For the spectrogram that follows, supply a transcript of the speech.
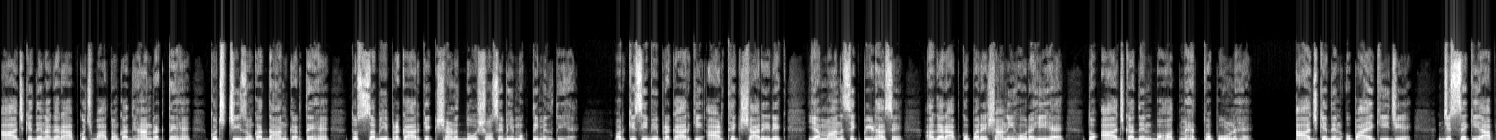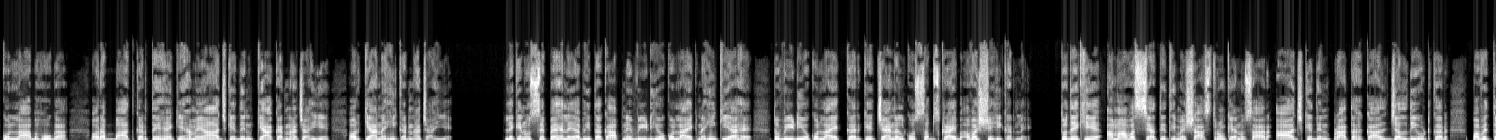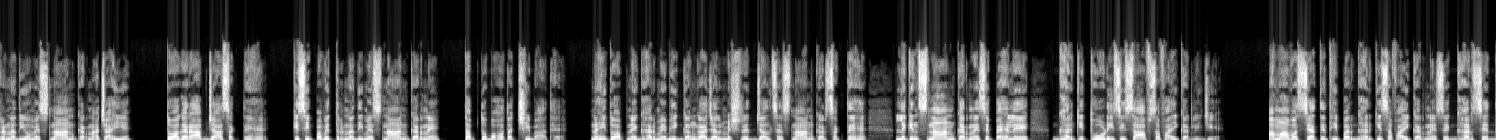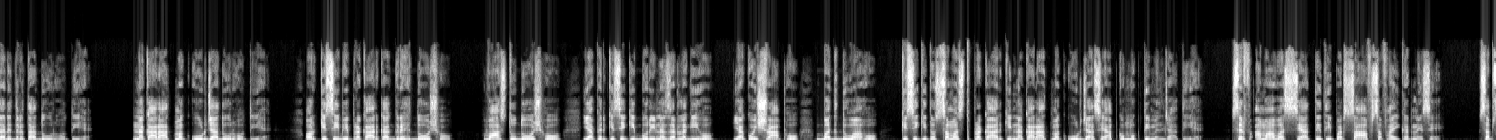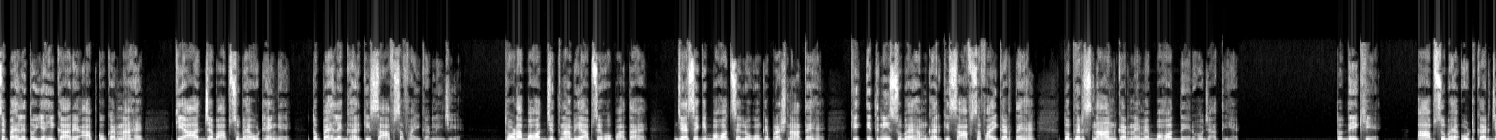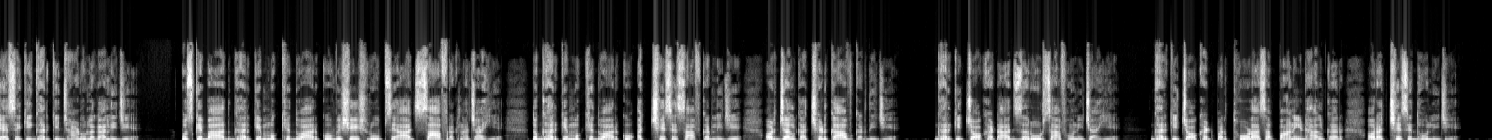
आज के दिन अगर आप कुछ बातों का ध्यान रखते हैं, कुछ चीज़ों का दान करते हैं तो सभी प्रकार के क्षण दोषों से भी मुक्ति मिलती है। और किसी भी प्रकार की आर्थिक, शारीरिक या मानसिक पीड़ा से अगर आपको परेशानी हो रही है तो आज का दिन बहुत महत्वपूर्ण है। आज के दिन उपाय कीजिए, जिससे कि आपको लाभ होगा। और अब बात करते हैं कि हमें आज के दिन क्या करना चाहिए और क्या नहीं करना चाहिए। लेकिन उससे पहले अभी तक आपने वीडियो को लाइक नहीं किया है तो वीडियो को लाइक करके चैनल को सब्सक्राइब अवश्य ही कर ले। तो देखिए, अमावस्या तिथि में शास्त्रों के अनुसार आज के दिन प्रातःकाल जल्दी उठकर पवित्र नदियों में स्नान करना चाहिए। तो अगर आप जा सकते हैं, किसी पवित्र नदी में स्नान करने, तब तो बहुत अच्छी बात है। नहीं तो अपने घर में भी गंगाजल मिश्रित जल से स्नान कर सकते हैं, लेकिन स्नान करने से पहले घर की थोड़ी सी साफ़ सफ़ाई कर लीजिए। अमावस्या तिथि पर घर की सफ़ाई करने से घर से दरिद्रता दूर होती है, नकारात्मक ऊर्जा दूर होती है, और किसी भी प्रकार का गृह दोष हो, वास्तु दोष हो, या फिर किसी की बुरी नज़र लगी हो, या कोई श्राप हो, बददुआ हो, किसी की तो समस्त प्रकार की नकारात्मक ऊर्जा से आपको मुक्ति मिल जाती है, सिर्फ़ अमावस्या तिथि पर साफ़ सफ़ाई करने से। सबसे पहले तो यही कार्य आपको करना है कि आज जब आप सुबह उठेंगे तो पहले घर की साफ़ सफ़ाई कर लीजिए। थोड़ा बहुत जितना भी आपसे हो पाता है जैसे कि बहुत से लोगों के प्रश्न आते हैं कि इतनी सुबह हम घर की साफ़ सफ़ाई करते हैं तो फिर स्नान करने में बहुत देर हो जाती है। तो देखिए, आप सुबह उठकर जैसे कि घर की झाड़ू लगा लीजिए। उसके बाद घर के मुख्य द्वार को विशेष रूप से आज साफ़ रखना चाहिए। तो घर के मुख्य द्वार को अच्छे से साफ़ कर लीजिए और जल का छिड़काव कर दीजिए। घर की चौखट आज ज़रूर साफ़ होनी चाहिए। घर की चौखट पर थोड़ा सा पानी ढालकर और अच्छे से धो लीजिए।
